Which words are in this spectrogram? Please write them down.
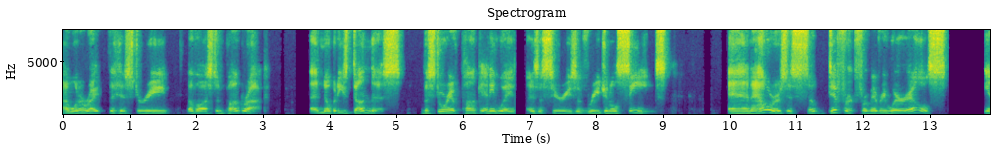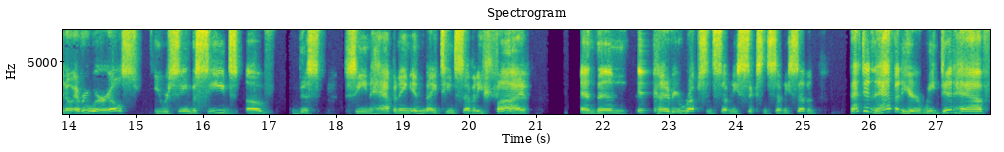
I want to write the history of Austin punk rock. And nobody's done this. The story of punk, anyway, is a series of regional scenes. And ours is so different from everywhere else. You know, everywhere else, you were seeing the seeds of this scene happening in 1975. And then it kind of erupts in 76 and 77. That didn't happen here. We did have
